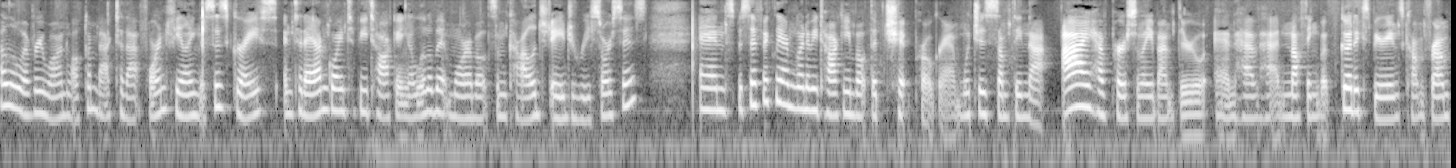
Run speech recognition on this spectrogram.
Hello, everyone. Welcome back to That Foreign Feeling. This is Grace, and today I'm going to be talking a little bit more about some college age resources. And specifically, I'm going to be talking about the CHIP program, which is something that I have personally been through and have had nothing but good experience come from.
